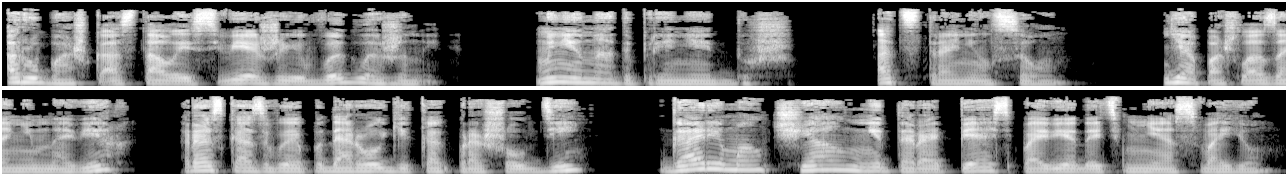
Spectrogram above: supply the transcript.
а рубашка осталась свежей и выглаженной. Мне надо принять душ. Отстранился он. Я пошла за ним наверх, рассказывая по дороге, как прошел день, Гарри молчал, не торопясь поведать мне о своем.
